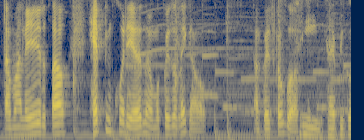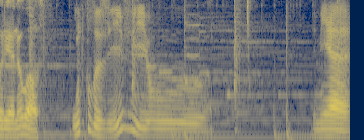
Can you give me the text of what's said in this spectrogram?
tá maneiro e tal. Rap em coreano é uma coisa legal. É uma coisa que eu gosto. Sim, rap em coreano eu gosto. Inclusive, o. Minha,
